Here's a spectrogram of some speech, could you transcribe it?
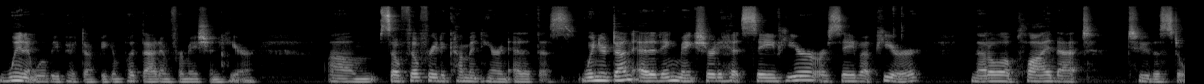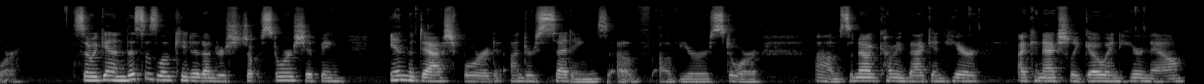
when it will be picked up. You can put that information here. Um, so feel free to come in here and edit this. When you're done editing, make sure to hit save here or save up here. That'll apply that to the store. So again, this is located under store shipping in the dashboard under settings of, of your store. Um, so now I'm coming back in here. I can actually go in here now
